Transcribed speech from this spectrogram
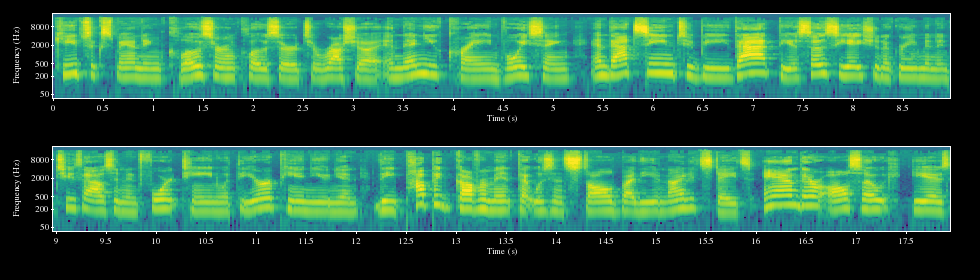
keeps expanding closer and closer to Russia, and then Ukraine voicing, and that seemed to be that, the association agreement in 2014 with the European Union, the puppet government that was installed by the United States, and there also is,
